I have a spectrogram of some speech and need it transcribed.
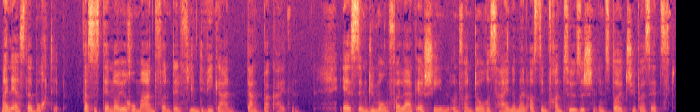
Mein erster Buchtipp. Das ist der neue Roman von Delphine de Vigan, Dankbarkeiten. Er ist im Dumont Verlag erschienen und von Doris Heinemann aus dem Französischen ins Deutsche übersetzt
